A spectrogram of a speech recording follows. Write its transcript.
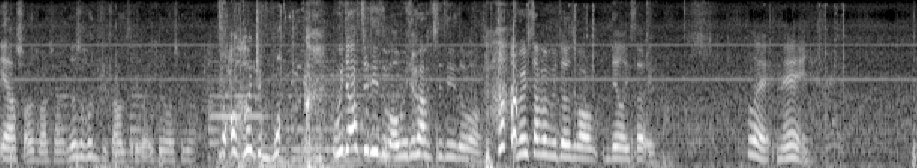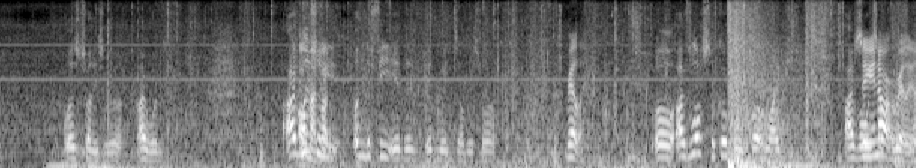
Yeah, that's what I was saying. There's 100 rounds anyway, you can always come back. what, 100? What? We don't have to do them all, we don't have to do them all. the most I've ever done is about nearly 30. Flip me. Well, it's 20 something. I won. I'm Oh literally undefeated in, in wins on this map. Really? Well, I've lost a couple, but like, I've So always you're not really wins.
